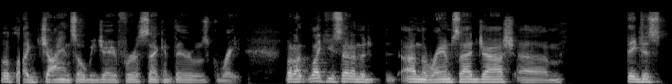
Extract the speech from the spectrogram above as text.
It looked like Giants OBJ for a second there. It was great. But uh, like you said on the on the Ram side, Josh, um, they just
